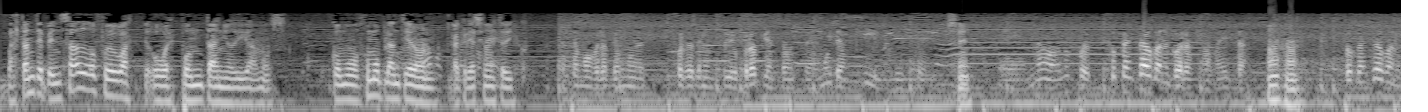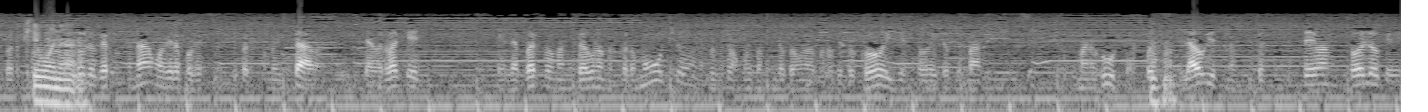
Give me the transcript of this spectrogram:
bastante pensado o fue bast- o espontáneo, digamos. ¿Cómo, cómo plantearon la creación de este disco? Estamos tratando de porque tener un estudio propio, entonces muy tranquilo, ¿viste? Sí. Eh, no, no fue, fue pensado con el corazón, ahí está. Ajá. Fue pensado con el corazón. Qué buena- Todo lo que resonábamos era porque me gustaba. Y la verdad que en la performance de cada uno mejoró mucho, nosotros estamos muy contentos cada uno con lo que tocó y eso es lo que más, lo que más nos gusta. Después Ajá. el audio es una situación de Esteban, solo que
